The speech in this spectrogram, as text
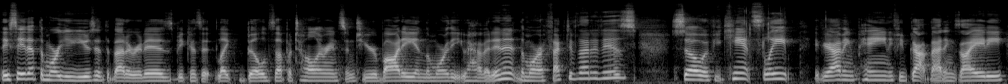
They say that the more you use it, the better it is because it like builds up a tolerance into your body and the more that you have it in it, the more effective that it is. So if you can't sleep, if you're having pain, if you've got bad anxiety,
